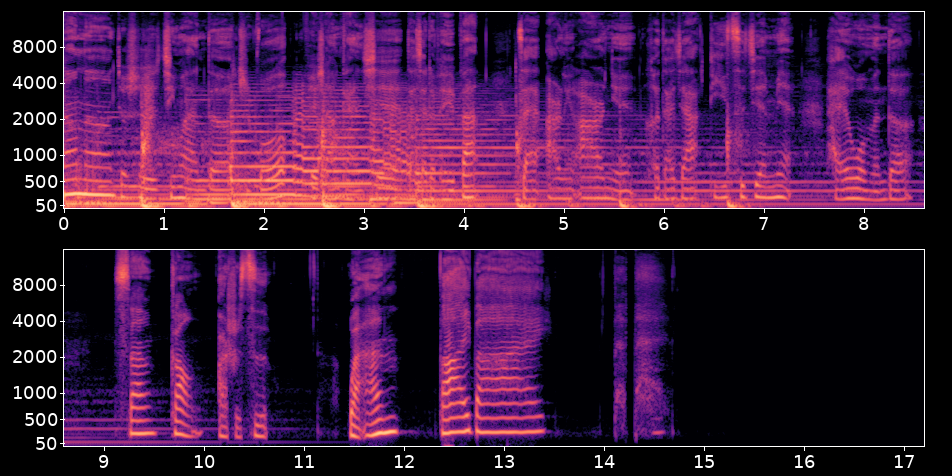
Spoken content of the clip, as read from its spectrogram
上呢就是今晚的直播，非常感谢大家的陪伴。在二零二二年和大家第一次见面，还有我们的三杠二十四，晚安，拜拜。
